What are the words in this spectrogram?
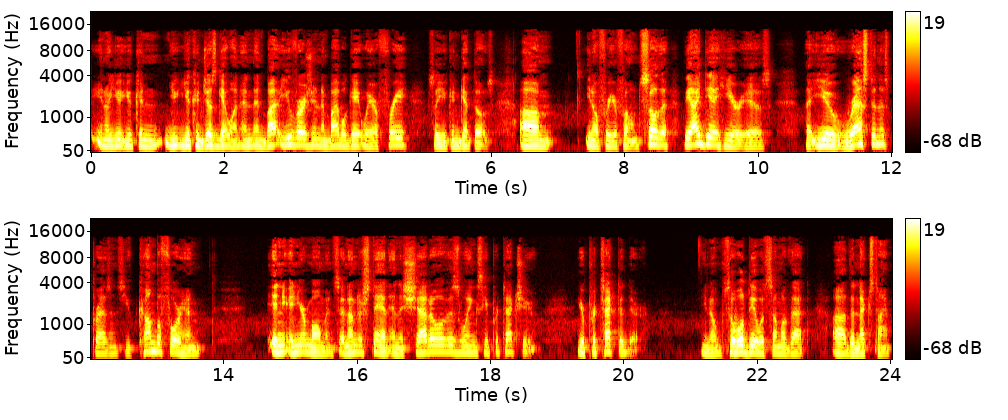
you know you you can you, you can just get one, and and U YouVersion and Bible Gateway are free, so you can get those. Um, you know, for your phone. So the, the idea here is that you rest in his presence, you come before him in, in your moments and understand in the shadow of his wings, he protects you. You're protected there. You know, so we'll deal with some of that, uh, the next time.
